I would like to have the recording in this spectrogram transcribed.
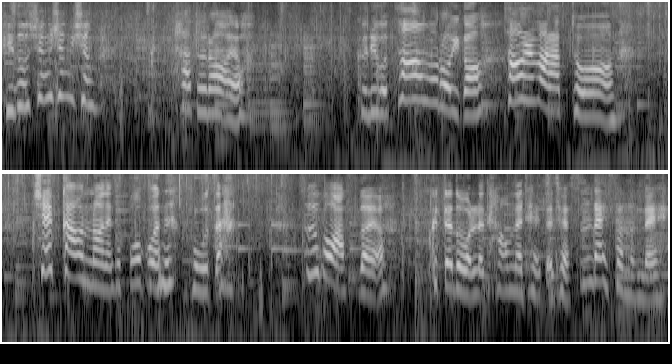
비도 슝슝슝 다 들어와요. 그리고 처음으로 이거 서울 마라톤 쉐카운런에서 뽑은 모자 쓰고 왔어요. 그때도 원래 다음날 될때 제가 쓴다 했었는데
